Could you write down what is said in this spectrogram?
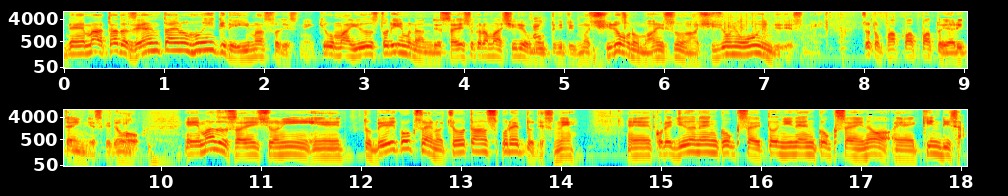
で、まあ、ただ全体の雰囲気で言いますとですね、今日まあ、ユーストリームなんで最初からまあ資料を持ってきて、はい、まあ、資料の枚数が非常に多いんでですね、ちょっとパッパッパッとやりたいんですけど、えー、まず最初に、えー、っと、米国債の長短スプレッドですね。えー、これ10年国債と2年国債の、えー、金利差。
